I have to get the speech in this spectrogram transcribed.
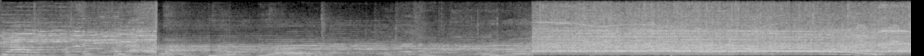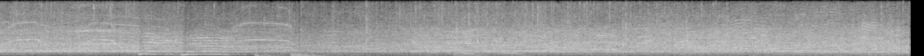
Tchau.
